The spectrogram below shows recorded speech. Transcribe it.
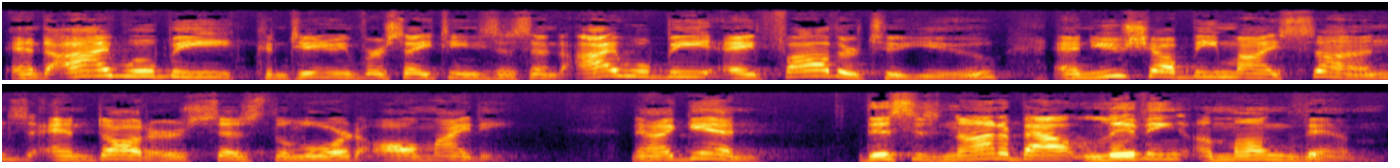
And I will be, continuing verse 18, he says, And I will be a father to you, and you shall be my sons and daughters, says the Lord Almighty. Now, again, this is not about living among them.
